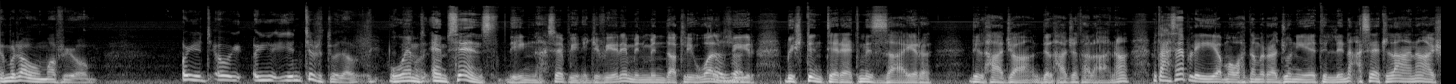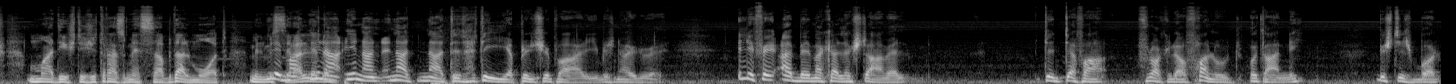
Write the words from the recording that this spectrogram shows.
imrawma fihom u jintirtu dawn. U hemm sens din naħseb jien jiġifieri minn minn dak li huwa l-kbir biex tintiret miż-żgħir dil-ħaġa dil-ħaġa tal-għana. Taħseb li hija ma' waħda mir-raġunijiet li naqset l-għana għax m'għadhiex tiġi trażmessa b'dal-mod mill-missier għall-ibn? Le, jiena nagħti l-ħtija prinċipali biex ngħidu hekk. Li fejn qabel ma kellekx tagħmel tintefa' fl-okla u f'ħanut u tgħanni biex tiġbor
